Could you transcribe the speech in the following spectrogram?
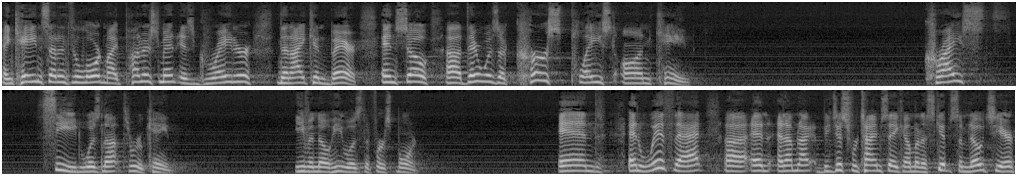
And Cain said unto the Lord, My punishment is greater than I can bear. And so uh, there was a curse placed on Cain. Christ's seed was not through Cain, even though he was the firstborn. And and with that, uh, and and I'm not just for time's sake, I'm going to skip some notes here.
